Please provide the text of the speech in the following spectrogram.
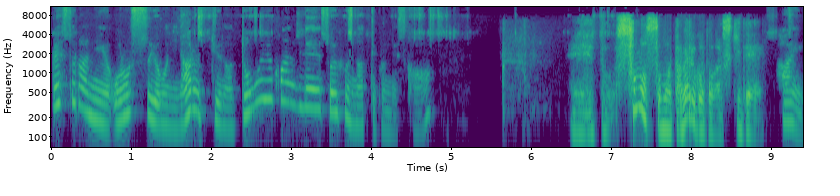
レストランにおろすようになるっていうのは、どういう感じでそういう風になっていくんですか？えっ、と、そもそも食べることが好きで、はい。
